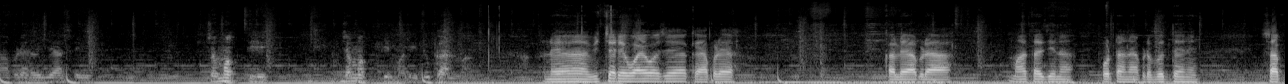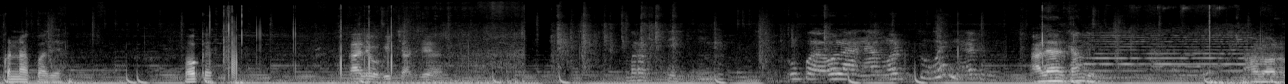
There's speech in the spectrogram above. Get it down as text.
આપણે આવી ગયા છીએ ચમકતી ચમકતી મારી દુકાનમાં. અને વિચાર એવો આવ્યો છે કે આપણે કાલે આપણા માતાજીના ફોટાને આપણે બધાને સાફ કરી નાખવા છે. ઓકે. કાલે એવો વિચાર છે. ગઈ ઉપર ઓલા ના મળતું હોય ને એટલું. હાલે હાલ ક્યાં હાલો હાલો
